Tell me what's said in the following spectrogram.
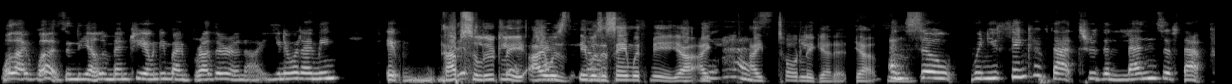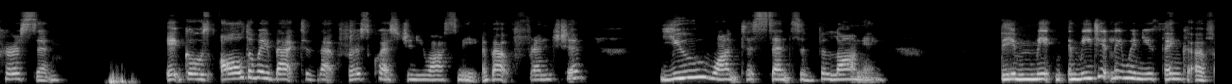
well, I was in the elementary, only my brother and I. You know what I mean? It absolutely. It, I was. It was the same with me. Yeah, I yes. I totally get it. Yeah. And mm. so when you think of that through the lens of that person, it goes all the way back to that first question you asked me about friendship. You want a sense of belonging. The imme- immediately when you think of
